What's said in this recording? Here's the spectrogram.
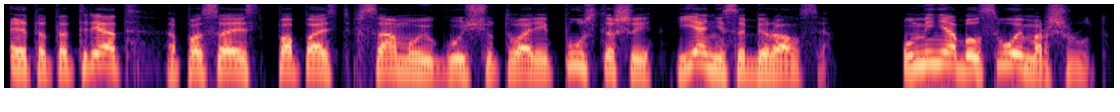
этот отряд, опасаясь попасть в самую гущу тварей пустоши, я не собирался. У меня был свой маршрут.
